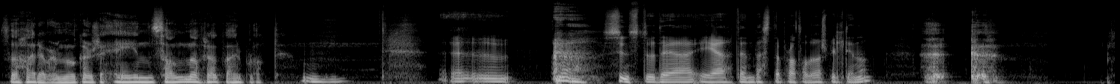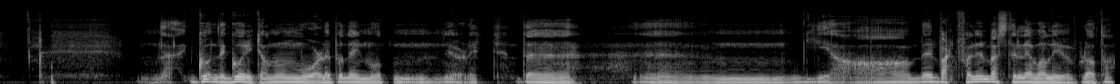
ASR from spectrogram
så har jeg vel med kanskje én sang da, fra hver plate. Mm. Uh, syns du det er den beste plata du har spilt inn? Nei, det går ikke an å måle på den måten. Gjør det ikke. Det øh, Ja Det er i hvert fall den beste Leva livet-plata.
